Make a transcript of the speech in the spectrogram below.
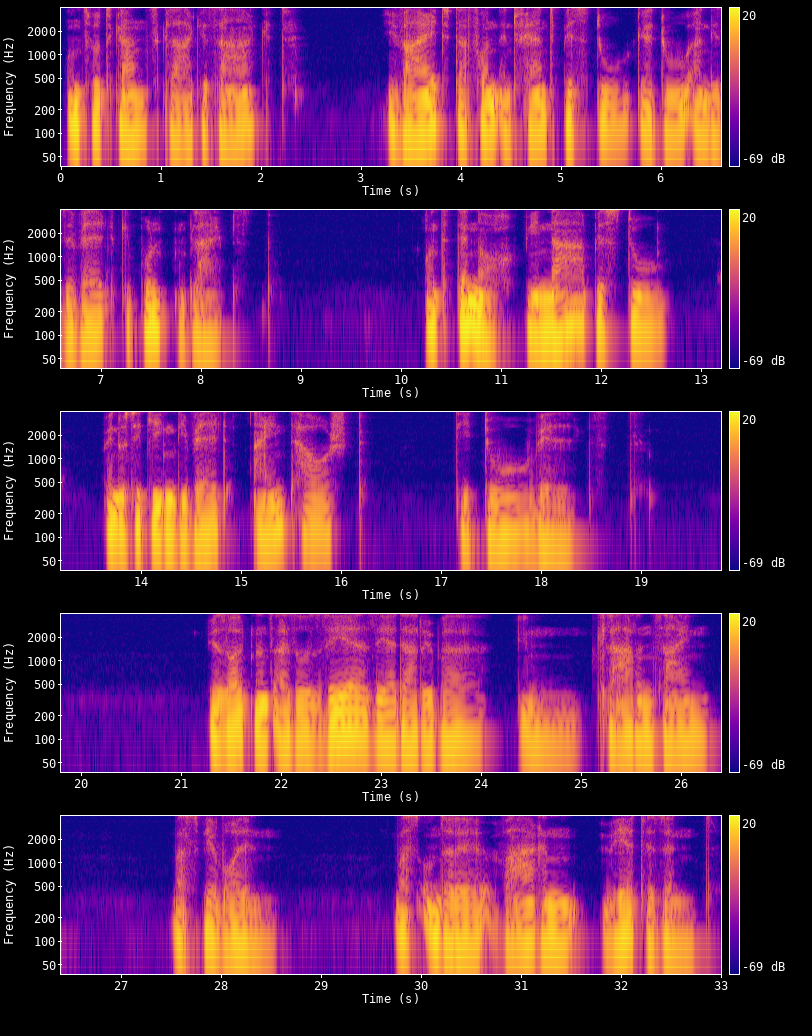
Uns wird ganz klar gesagt, wie weit davon entfernt bist du, der du an diese Welt gebunden bleibst. Und dennoch, wie nah bist du, wenn du sie gegen die Welt eintauscht, die du willst. Wir sollten uns also sehr, sehr darüber im Klaren sein, was wir wollen, was unsere wahren Werte sind,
